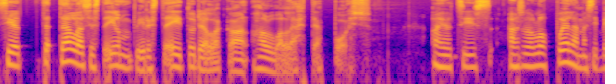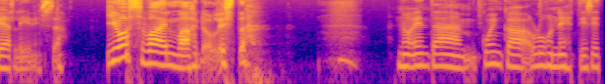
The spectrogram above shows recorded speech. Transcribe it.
sieltä, tällaisesta ilmapiiristä ei todellakaan halua lähteä pois. Aiot siis asua loppuelämäsi Berliinissä? Jos vain mahdollista. No entä kuinka luonnehtisit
